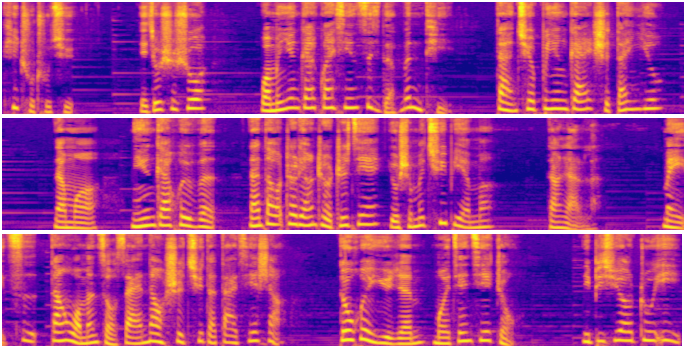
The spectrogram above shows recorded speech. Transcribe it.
剔除出去。也就是说，我们应该关心自己的问题，但却不应该是担忧。那么，你应该会问：难道这两者之间有什么区别吗？当然了。每次当我们走在闹市区的大街上，都会与人摩肩接踵，你必须要注意。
